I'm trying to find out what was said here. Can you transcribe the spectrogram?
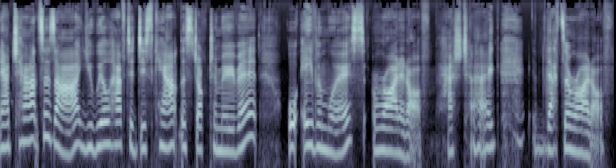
Now, chances are you will have to discount the stock to move it, or even worse, write it off. Hashtag that's a write off.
